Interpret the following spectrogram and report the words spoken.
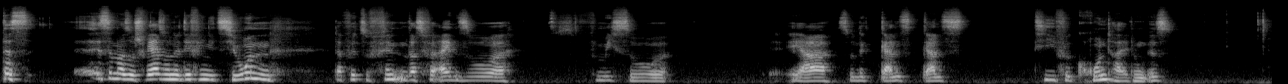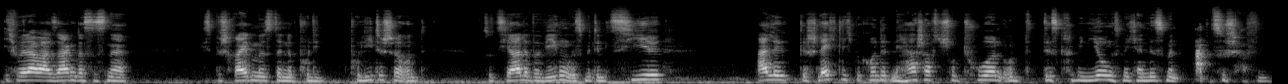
Das ist immer so schwer, so eine Definition dafür zu finden, was für einen so, für mich so, ja, so eine ganz, ganz tiefe Grundhaltung ist. Ich würde aber sagen, dass es eine, wie ich es beschreiben müsste, eine politische und soziale Bewegung ist mit dem Ziel, alle geschlechtlich begründeten Herrschaftsstrukturen und Diskriminierungsmechanismen abzuschaffen.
